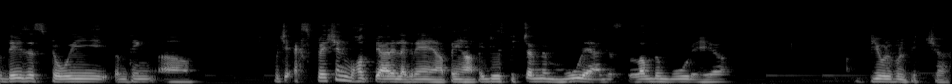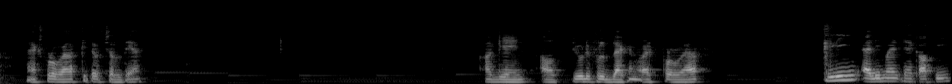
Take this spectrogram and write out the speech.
So there is a story something मुझे एक्सप्रेशन बहुत प्यारे लग रहे हैं यहाँ पे यहाँ पे जो इस पिक्चर में मूड है just love the mood here beautiful picture next photograph की तरफ़ चलते हैं। Again a beautiful black and white photograph clean element है काफ़ी,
